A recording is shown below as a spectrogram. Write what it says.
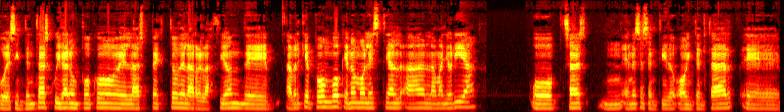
pues intentas cuidar un poco el aspecto de la relación de a ver qué pongo que no moleste a, la mayoría o, ¿sabes? Mm, En ese sentido. O intentar, eh,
